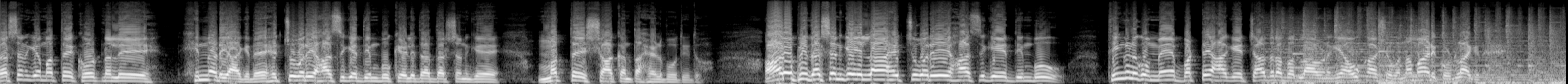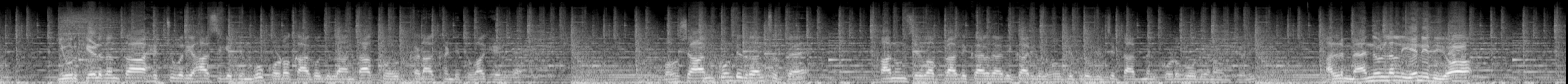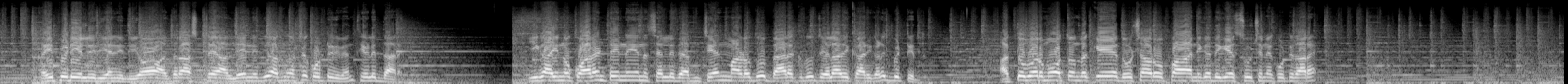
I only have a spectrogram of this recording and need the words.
ದರ್ಶನ್ಗೆ ಮತ್ತೆ ಕೋರ್ಟ್ನಲ್ಲಿ ಹಿನ್ನಡೆಯಾಗಿದೆ. ಹೆಚ್ಚುವರಿ ಹಾಸಿಗೆ ದಿಂಬು ಕೇಳಿದ ದರ್ಶನ್ಗೆ ಮತ್ತೆ ಶಾಕ್ ಅಂತ ಹೇಳ್ಬೋದು ಇದು ಆರೋಪಿ ದರ್ಶನ್ಗೆ ಇಲ್ಲ, ಹೆಚ್ಚುವರಿ ಹಾಸಿಗೆ ದಿಂಬು. ತಿಂಗಳಿಗೊಮ್ಮೆ ಬಟ್ಟೆ ಹಾಗೆ ಚಾದರ ಬದಲಾವಣೆಗೆ ಅವಕಾಶವನ್ನ ಮಾಡಿಕೊಡಲಾಗಿದೆ. ಇವ್ರು ಕೇಳಿದಂತ ಹೆಚ್ಚುವರಿ ಹಾಸಿಗೆ ದಿಂಬು ಕೊಡೋಕ್ಕಾಗೋದಿಲ್ಲ ಅಂತ ಕೋರ್ಟ್ ಖಡಾಖಂಡಿತವಾಗಿ ಹೇಳಿದೆ ಬಹುಶಃ ಅನ್ಕೊಂಡಿದ್ರು ಅನ್ಸುತ್ತೆ. ಕಾನೂನು ಸೇವಾ ಪ್ರಾಧಿಕಾರದ ಅಧಿಕಾರಿಗಳು ಹೋಗಿದ್ರು, ವಿಸಿಟ್ ಆದ್ಮೇಲೆ ಕೊಡ್ಬೋದೇನೋ ಅಂತೇಳಿ. ಅಲ್ಲಿ ಮ್ಯಾನ್ಯಲ್ನಲ್ಲಿ ಏನಿದೆಯೋ, ಕೈಪಿಡಿಯಲ್ಲಿ ಏನಿದೆಯೋ, ಅದರ ಅಷ್ಟೇ ಅಲ್ಲೇನಿದೆಯೋ ಅದನ್ನಷ್ಟೇ ಕೊಟ್ಟಿದೀವಿ ಅಂತ ಹೇಳಿದ್ದಾರೆ. ಈಗ ಇನ್ನು ಕ್ವಾರಂಟೈನ್ ಏನು ಸೆಲ್ ಇದೆ, ಅದನ್ನ ಚೇಂಜ್ ಮಾಡೋದು, ಬ್ಯಾರಕ್ದು ಜೈಲಾಧಿಕಾರಿಗಳಿಗೆ ಬಿಟ್ಟಿದ್ದು. ಅಕ್ಟೋಬರ್ ಮೂವತ್ತೊಂದಕ್ಕೆ ದೋಷಾರೋಪ ನಿಗದಿಗೆ ಸೂಚನೆ ಕೊಟ್ಟಿದ್ದಾರೆ.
